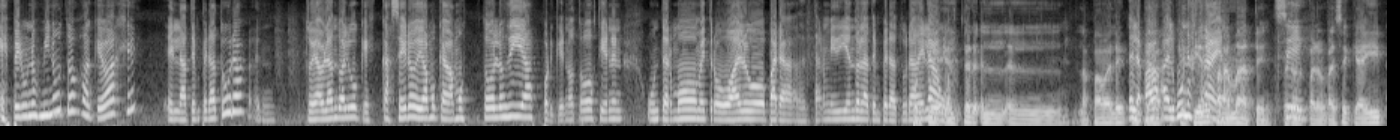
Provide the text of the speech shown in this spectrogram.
espero unos minutos a que baje en la temperatura. en- Estoy hablando algo que es casero, digamos, que hagamos todos los días, porque no todos tienen un termómetro o algo para estar midiendo la temperatura Porque del agua. el ter- el- el- la pava eléctrica La pava- que algunas tiene traen. para mate, Sí. pero, pero me parece que ahí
